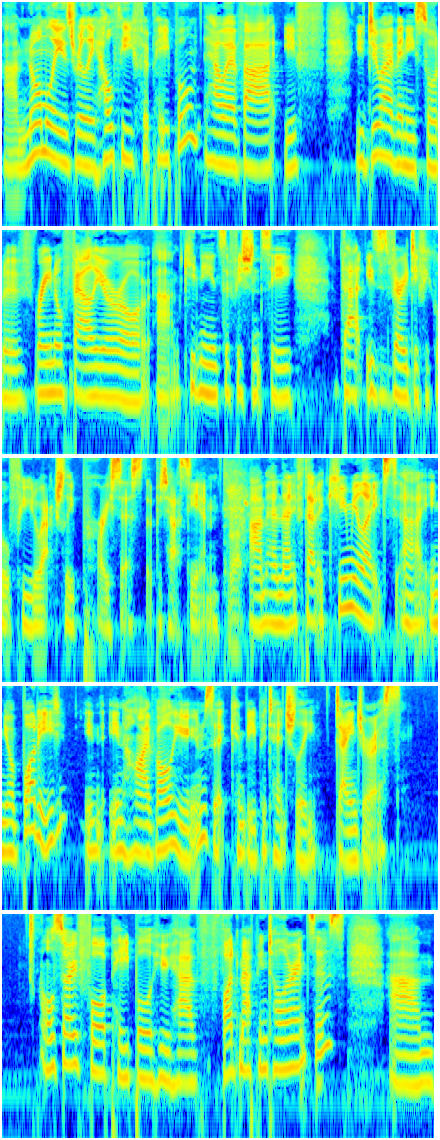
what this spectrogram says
um, normally is really healthy for people. However, if you do have any sort of renal failure or um, kidney insufficiency, that is very difficult for you to actually process the potassium. Um, and that if that accumulates uh, in your body in, in high volumes, it can be potentially dangerous. Also, for people who have FODMAP intolerances, um,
